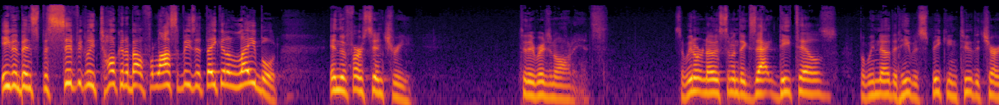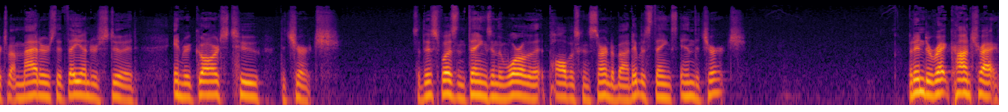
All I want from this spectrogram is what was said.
even been specifically talking about philosophies that they could have labeled in the first century to the original audience. So we don't know some of the exact details, but we know that he was speaking to the church about matters that they understood in regards to the church. So this wasn't things in the world that Paul was concerned about, it was things in the church. But in direct contrast,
